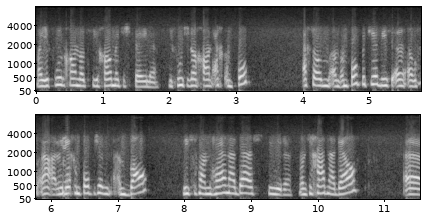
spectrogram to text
Maar je voelt gewoon dat ze je gewoon met je spelen. Je voelt je dan gewoon echt een pop. Echt zo'n een, een, poppetje, die is, een, of, ja, een, een poppetje, een bal, die ze van her naar daar sturen. Want je gaat naar Delft, uh,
